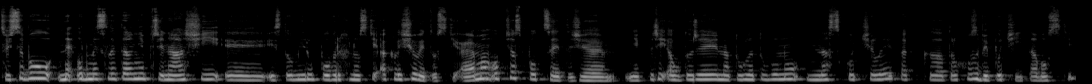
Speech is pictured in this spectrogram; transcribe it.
což sebou neodmyslitelně přináší i jistou míru povrchnosti a klišovitosti. A já mám občas pocit, že někteří autoři na tuhle tu vlnu naskočili tak eh, trochu z vypočítavosti,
